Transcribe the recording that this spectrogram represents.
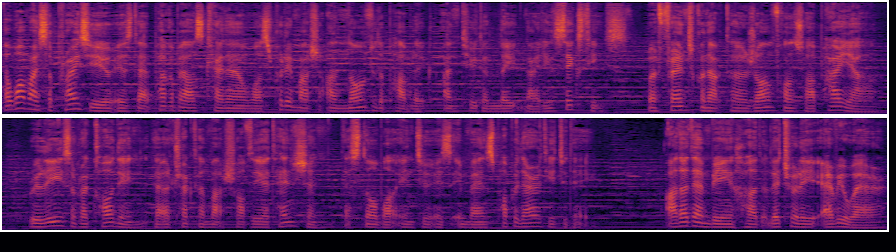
But what might surprise you is that Pachelbel's canon was pretty much unknown to the public until the late 1960s, when French conductor Jean-François Paillard released a recording that attracted much of the attention that snowballed into its immense popularity today. Other than being heard literally everywhere,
